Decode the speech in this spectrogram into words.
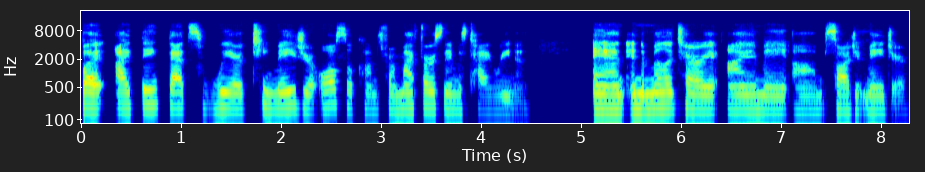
But I think that's where TMajor also comes from. My first name is Tyrenna. And in the military, I am a um, sergeant major.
